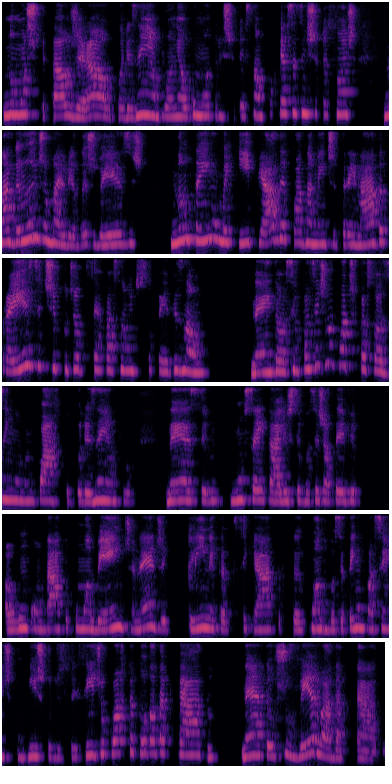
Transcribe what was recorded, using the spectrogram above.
num hospital geral, por exemplo, ou em alguma outra instituição? Porque essas instituições, na grande maioria das vezes, não têm uma equipe adequadamente treinada para esse tipo de observação e de supervisão. Né? Então, assim, o paciente não pode ficar sozinho num quarto, por exemplo, né? Se, não sei, Thales, se você já teve algum contato com o ambiente, né, de clínica psiquiátrica, quando você tem um paciente com risco de suicídio, o quarto é todo adaptado, né? Até o chuveiro é adaptado,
